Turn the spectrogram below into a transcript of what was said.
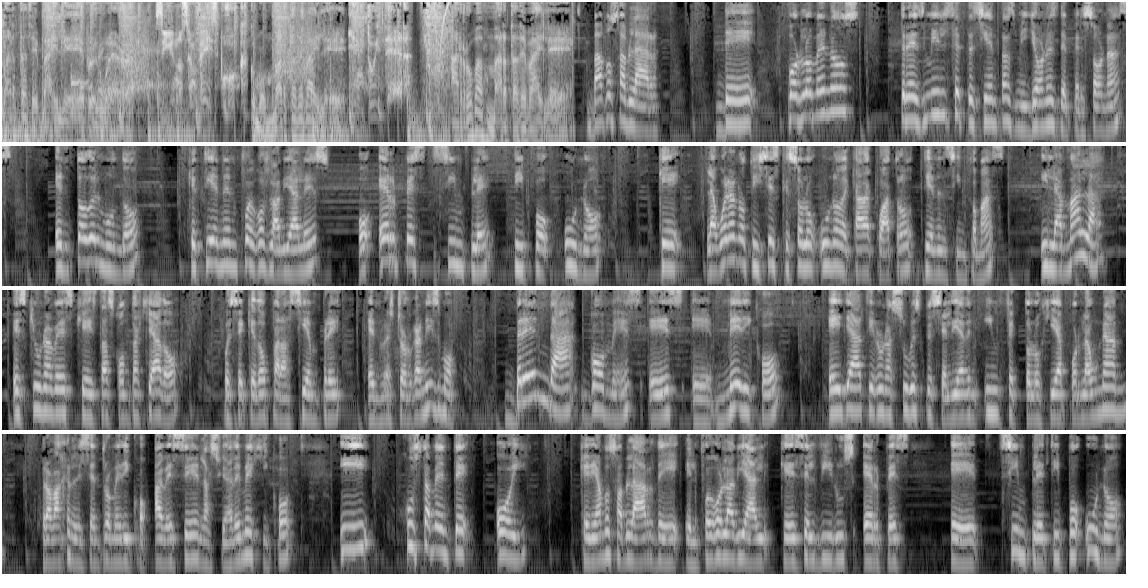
Marta de Baile Everywhere. Síguenos en Facebook como Marta de Baile y en Twitter, arroba Marta de Baile. Vamos a hablar de por lo menos 3.700 millones de personas en todo el mundo que tienen fuegos labiales o herpes simple tipo 1, que la buena noticia es que solo uno de cada cuatro tienen síntomas y la mala es que una vez que estás contagiado, pues se quedó para siempre en nuestro organismo. Brenda Gómez es eh, médico. Ella tiene una subespecialidad en infectología por la UNAM. Trabaja en el Centro Médico ABC en la Ciudad de México. Y justamente hoy queríamos hablar de el fuego labial, que es el virus herpes eh, simple tipo 1,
